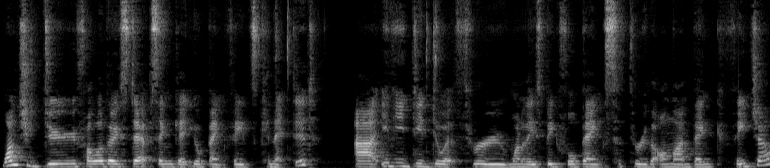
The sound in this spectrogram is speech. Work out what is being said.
Once you do follow those steps and get your bank feeds connected, uh, if you did do it through one of these big four banks through the online bank feature,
